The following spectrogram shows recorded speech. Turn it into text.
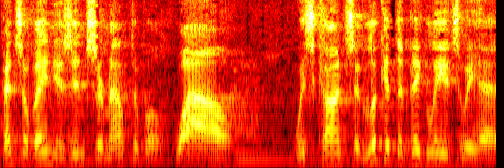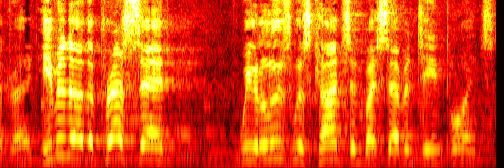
Pennsylvania is insurmountable. Wow, Wisconsin. Look at the big leads we had, right? Even though the press said we're going to lose Wisconsin by 17 points.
